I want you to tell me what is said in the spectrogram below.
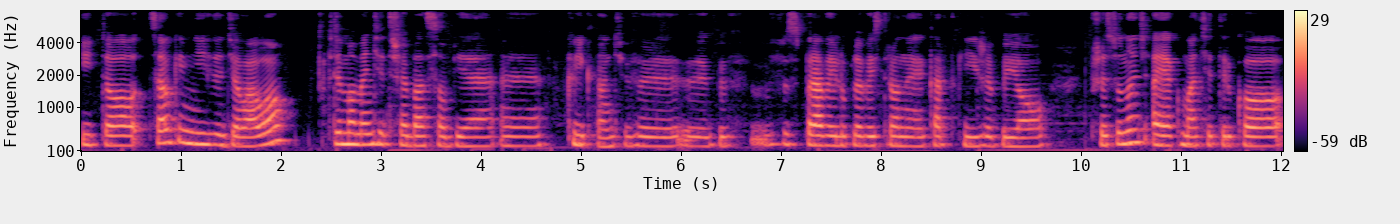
i to całkiem nieźle działało. W tym momencie trzeba sobie e, kliknąć w, jakby w, z prawej lub lewej strony kartki, żeby ją przesunąć, a jak macie tylko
